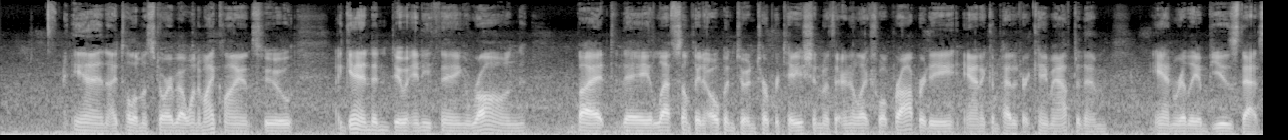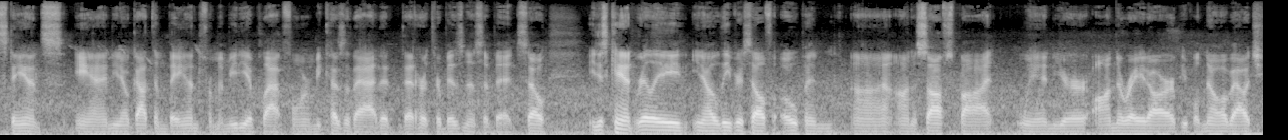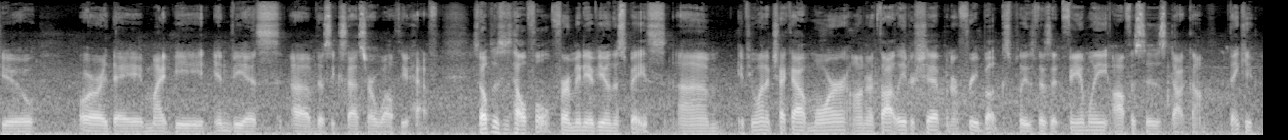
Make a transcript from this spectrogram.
And I told them a story about one of my clients who, again, didn't do anything wrong, but they left something open to interpretation with their intellectual property, and a competitor came after them and really abused that stance and you know got them banned from a media platform because of that that, that hurt their business a bit so you just can't really you know leave yourself open uh, on a soft spot when you're on the radar people know about you or they might be envious of the success or wealth you have. So I hope this is helpful for many of you in the space. Um, if you want to check out more on our thought leadership and our free books, please visit familyoffices.com. Thank you.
